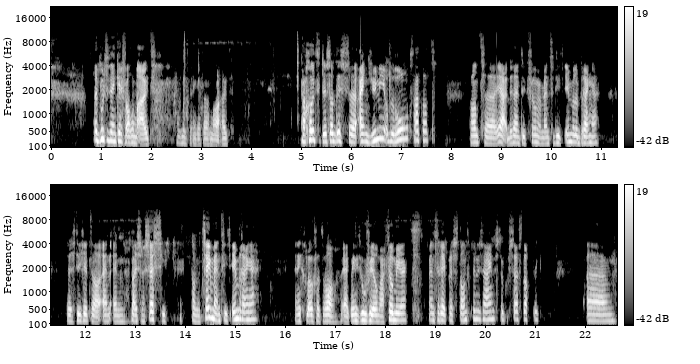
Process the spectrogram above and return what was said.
het moet er denk ik even allemaal uit. Het moet er denk ik even allemaal uit. Maar goed, dus dat is uh, eind juni op de rol staat dat. Want uh, ja, er zijn natuurlijk veel meer mensen die het in willen brengen. Dus die zitten en, en bij zo'n sessie kan er twee mensen iets inbrengen. En ik geloof dat wel, ja, ik weet niet hoeveel, maar veel meer mensen representant kunnen zijn. Een stuk of zes, dacht ik. Um,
